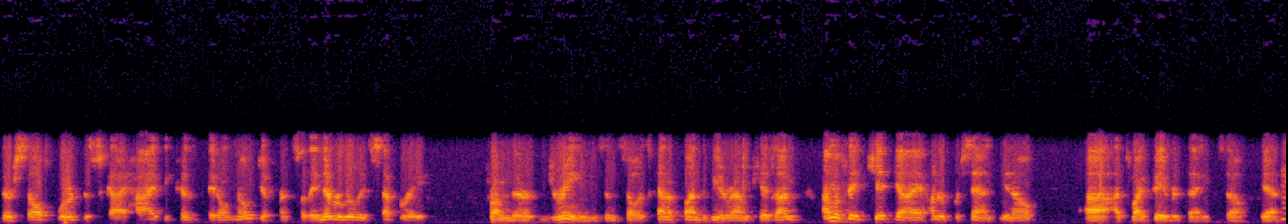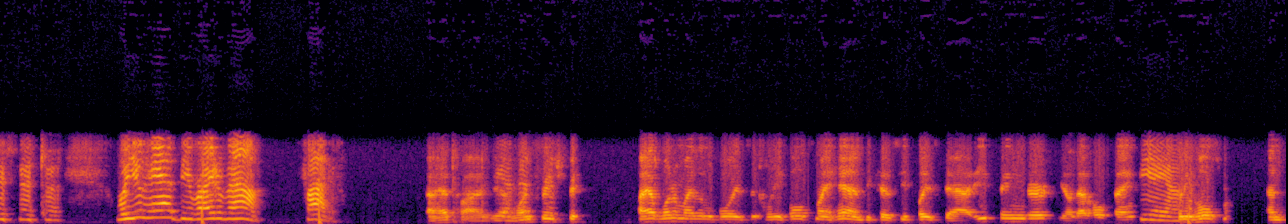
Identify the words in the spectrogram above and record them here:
Their self worth is sky high because they don't know different. So they never really separate from their dreams. And so it's kind of fun to be around kids. I'm I'm a big kid guy, 100%. You know, uh, that's my favorite thing. So yeah, well, you had the right amount. Five. I had five. Yeah, Yeah, one for each. I have one of my little boys that when he holds my hand because he plays daddy finger, you know that whole thing. Yeah. When he holds my and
